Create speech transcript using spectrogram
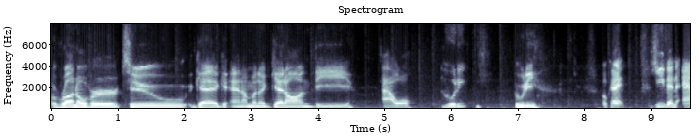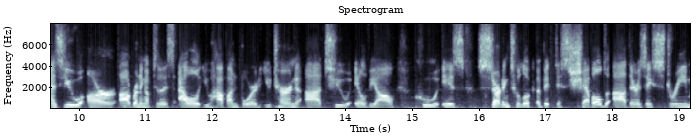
run over to Geg and I'm gonna get on the owl. Hootie. Hootie. Okay. Even as you are uh, running up to this owl, you hop on board. You turn uh, to Elvial, who is starting to look a bit disheveled. Uh, there is a stream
